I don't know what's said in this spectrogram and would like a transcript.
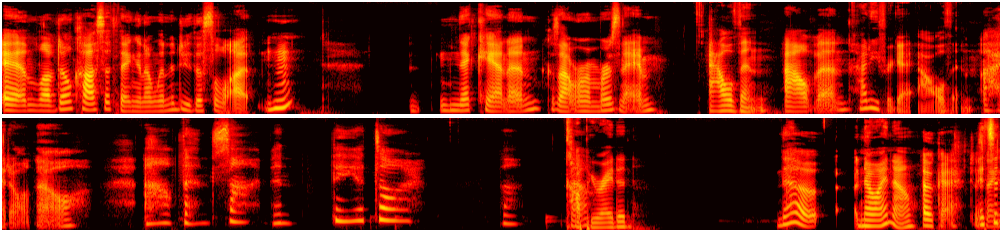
and love don't cost a thing, and I'm going to do this a lot. Mhm. Nick Cannon, because I don't remember his name. Alvin. Alvin. How do you forget Alvin? I don't know. Alvin Simon Theodore. No? Copyrighted. No. No, I know. Okay. It's a making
